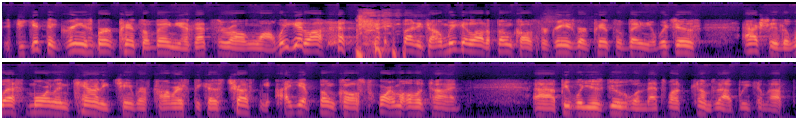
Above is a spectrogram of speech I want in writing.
if you get to Greensburg, Pennsylvania, that's the wrong one. We get a lot. Of, funny, Tom. We get a lot of phone calls for Greensburg, Pennsylvania, which is actually the Westmoreland County Chamber of Commerce. Because trust me, I get phone calls for them all the time. Uh, people use Google, and that's what comes up. We come up.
